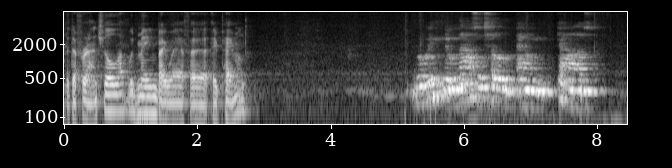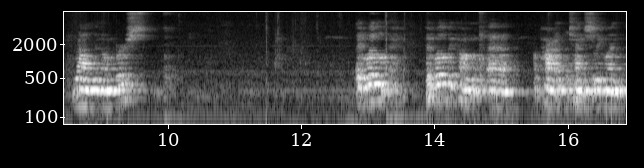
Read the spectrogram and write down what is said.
the differential that would mean by way of a, a payment? We wouldn't know that until um, GAD ran the numbers. It will, it will become uh, apparent potentially when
